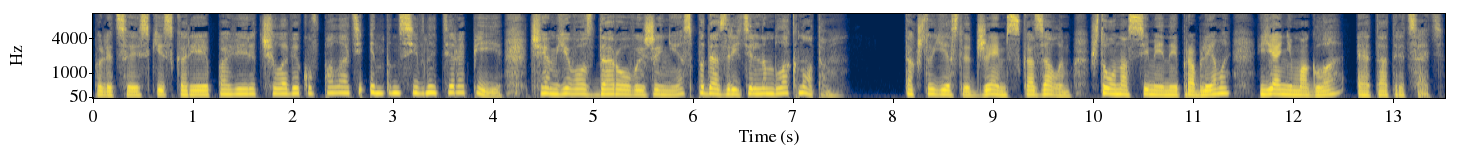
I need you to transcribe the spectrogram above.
Полицейский скорее поверит человеку в палате интенсивной терапии, чем его здоровой жене с подозрительным блокнотом. Так что если Джеймс сказал им, что у нас семейные проблемы, я не могла это отрицать.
